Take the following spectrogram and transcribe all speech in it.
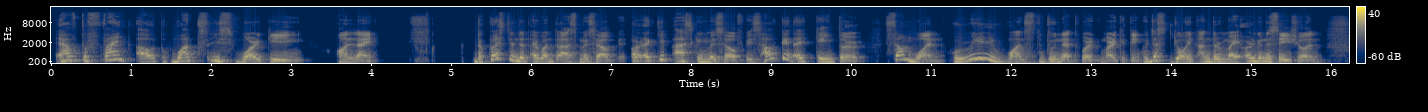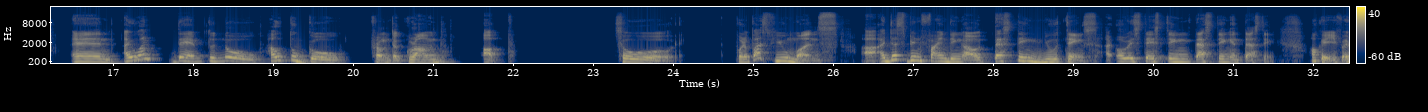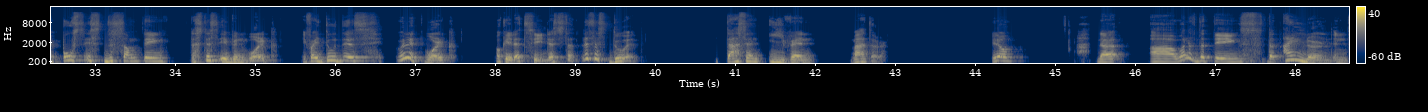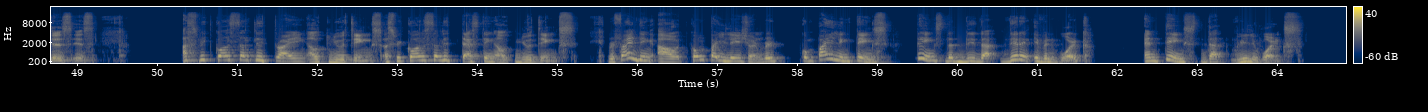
I have to find out what is working online. The question that I want to ask myself, or I keep asking myself, is how can I cater someone who really wants to do network marketing, who just joined under my organization, and I want them to know how to go from the ground up. So, for the past few months, uh, I just been finding out testing new things. I always testing, testing, and testing. Okay, if I post is this something, does this even work? If I do this, will it work? Okay, let's see. Let's let's just do it doesn't even matter. You know, the uh, one of the things that I learned in this is as we constantly trying out new things, as we constantly testing out new things, we're finding out compilation, we're compiling things, things that, did, that didn't even work, and things that really works.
